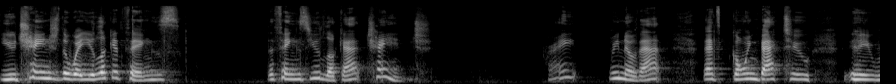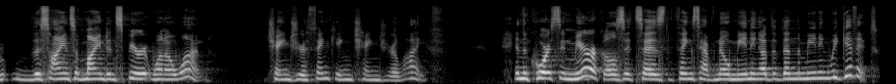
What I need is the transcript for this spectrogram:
you change the way you look at things, the things you look at change. Right? We know that. That's going back to eh, the science of mind and spirit 101. Change your thinking, change your life. In the Course in Miracles, it says things have no meaning other than the meaning we give it.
